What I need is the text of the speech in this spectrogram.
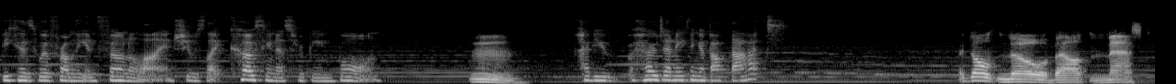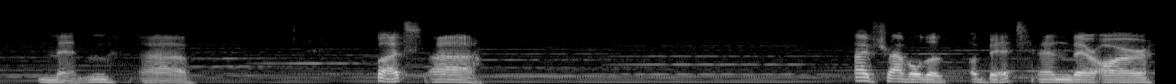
because we're from the infernal line. She was like cursing us for being born. Hmm. Have you heard anything about that? I don't know about masked men, uh, but uh, I've traveled a, a bit, and there are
